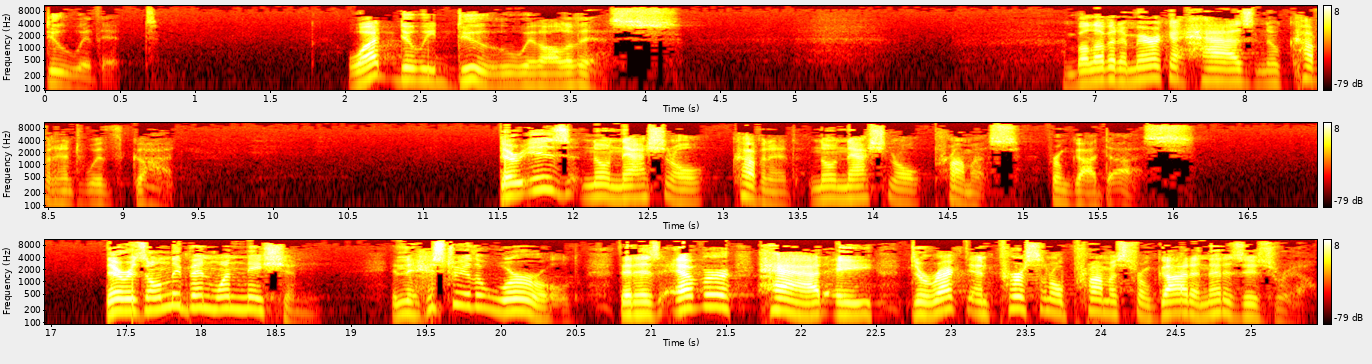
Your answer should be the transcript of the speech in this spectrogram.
do with it? What do we do with all of this? Beloved, America has no covenant with God. There is no national covenant, no national promise from God to us. There has only been one nation in the history of the world that has ever had a direct and personal promise from God, and that is Israel.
